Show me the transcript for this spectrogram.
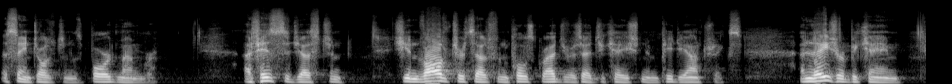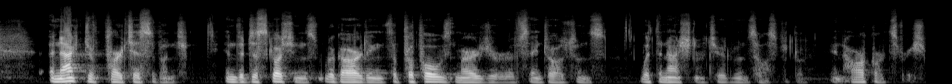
a St. Ultan's board member. At his suggestion, she involved herself in postgraduate education in pediatrics and later became an active participant in the discussions regarding the proposed merger of St. Ultan's with the National Children's Hospital in Harcourt Street.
